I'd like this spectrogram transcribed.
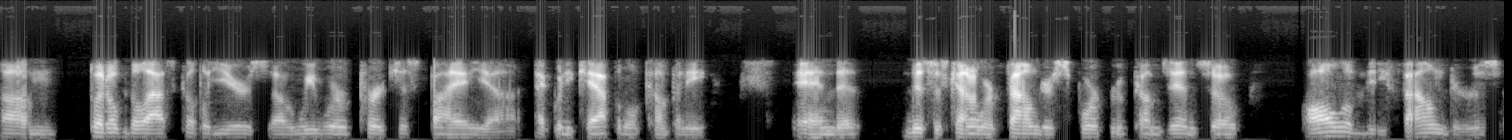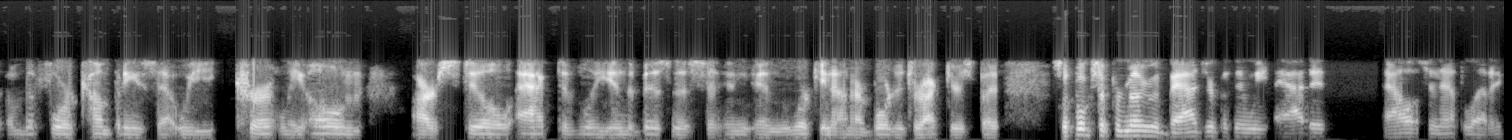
Um, but over the last couple of years, uh, we were purchased by a uh, equity capital company, and uh, this is kind of where Founder Sport Group comes in. So all of the founders of the four companies that we currently own are still actively in the business and, and, working on our board of directors. But so folks are familiar with Badger, but then we added Alleson Athletic,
